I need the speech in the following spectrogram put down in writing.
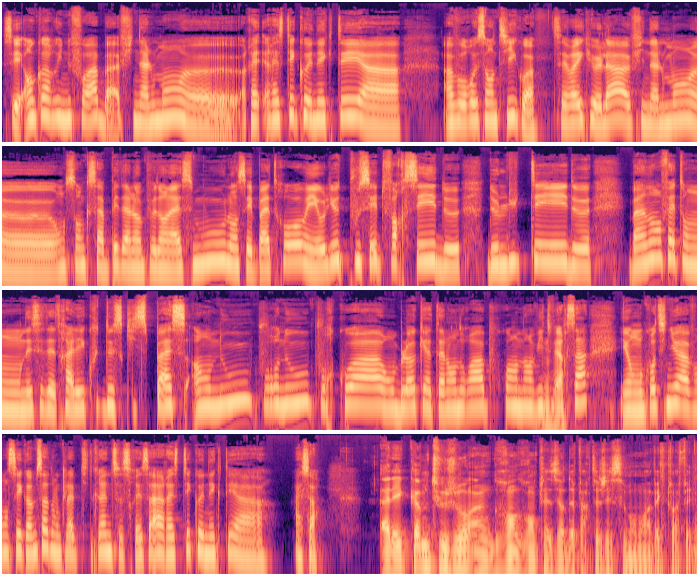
c'est encore une fois, bah, finalement, rester connecté à, à vos ressentis, quoi. C'est vrai que là, finalement, euh, on sent que ça pédale un peu dans la semoule, on sait pas trop, mais au lieu de pousser, de forcer, de, de lutter, de. Ben non, en fait, on essaie d'être à l'écoute de ce qui se passe en nous, pour nous, pourquoi on bloque à tel endroit, pourquoi on a envie de mhm. faire ça, et on continue à avancer comme ça. Donc la petite graine, ce serait ça, rester connecté à, à ça. Allez, comme toujours, un grand, grand plaisir de partager ce moment avec toi, Fanny.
